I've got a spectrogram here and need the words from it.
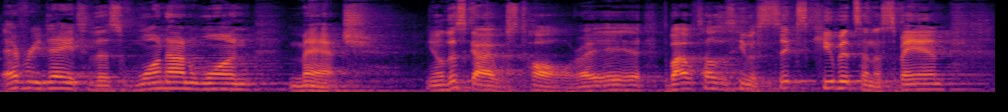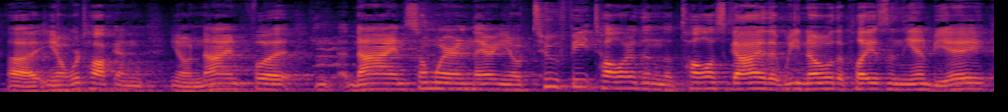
every day to this one on one match. You know, this guy was tall, right? The Bible tells us he was six cubits in a span. Uh, you know, we're talking, you know, nine foot nine, somewhere in there, you know, two feet taller than the tallest guy that we know that plays in the NBA.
